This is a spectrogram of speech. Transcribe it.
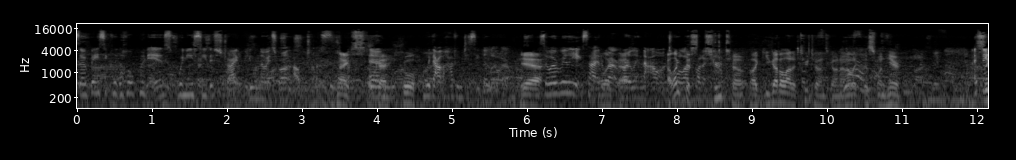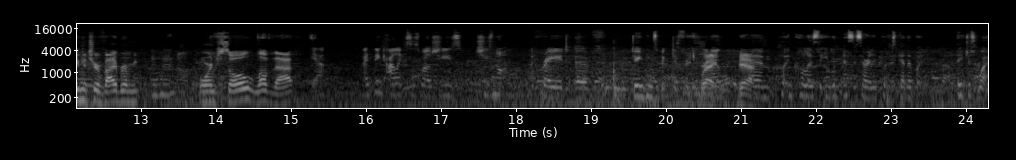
So basically, the whole point is when you see this stripe, you'll know it's Royal Albatross. Nice. Okay. Cool. Without having to see the logo. Yeah. So we're really excited like about that. rolling that out. I like this two tone. Like you got a lot of two tones going on. I like this one here. I think, Signature Vibram Mhm. orange sole. Love that. Yeah. I think Alex as well. She's she's not afraid of doing things a bit different. you Right, know? yeah. Um, putting colours that you wouldn't necessarily put together, but they just work.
